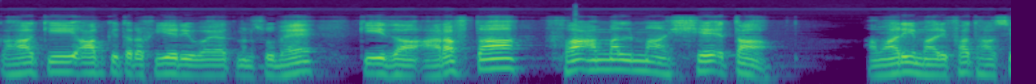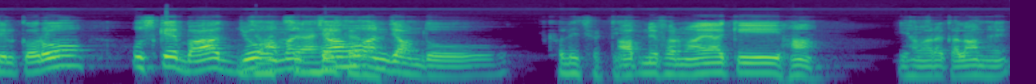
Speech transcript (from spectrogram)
कहा कि आपकी तरफ़ ये रिवायत मंसूब है कि इज़ा आरफ्ता फ़ामल मा शेता हमारी मारिफत हासिल करो उसके बाद जो, जो अमल चाहो। अंजाम दो। खुली छुट्टी आपने फरमाया कि हाँ ये हमारा कलाम है।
